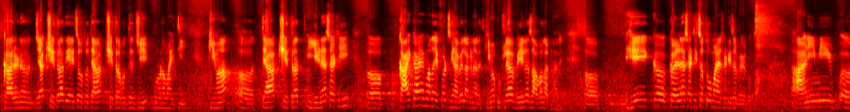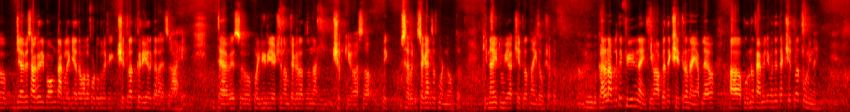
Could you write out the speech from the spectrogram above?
कारण ज्या क्षेत्रात यायचं होतं त्या क्षेत्राबद्दलची पूर्ण माहिती किंवा त्या क्षेत्रात येण्यासाठी काय काय मला एफर्ट्स घ्यावे लागणार आहेत किंवा कुठल्या वेळेला जावं लागणार आहे हे एक कळण्यासाठीचा तो माझ्यासाठीचा वेळ होता. आणि मी ज्यावेळेस आघाडी बॉम्ब टाकला की आता मला फोटोग्राफी क्षेत्रात करिअर करायचं आहे त्यावेळेस पहिली रिॲक्शन आमच्या घरातलं नाही शक्य असं एक सर सगळ्यांचंच म्हणणं होतं की नाही तू या क्षेत्रात नाही जाऊ शकत. कारण आपलं ते फील्ड नाही किंवा आपलं ते क्षेत्र नाही आपल्या पूर्ण फॅमिलीमध्ये त्या क्षेत्रात कोणी नाही.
